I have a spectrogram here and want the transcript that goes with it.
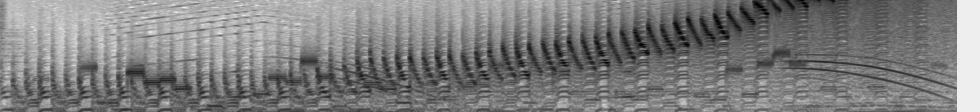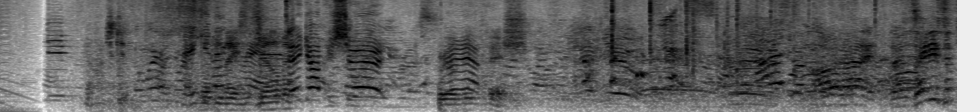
Take it, ladies and gentlemen. Take off your shirt. Reel Big Fish. Thank you. Yes. All right. Ladies and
